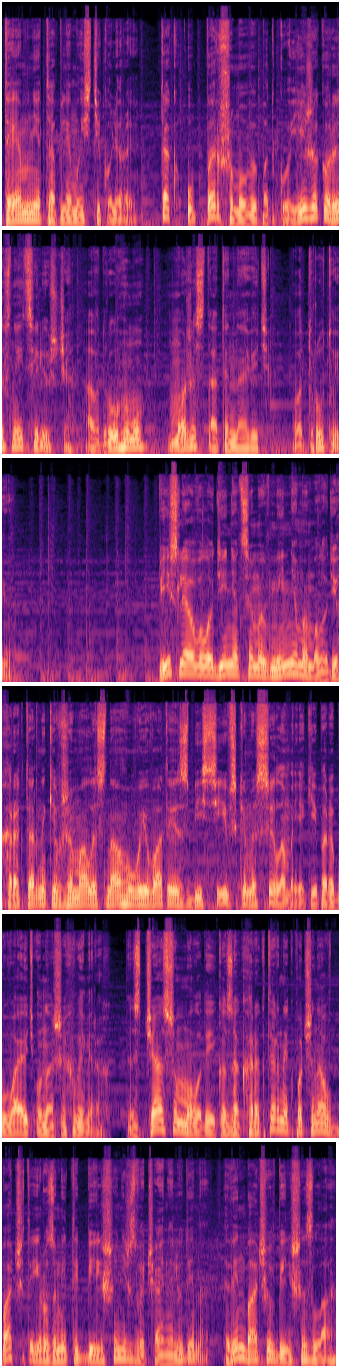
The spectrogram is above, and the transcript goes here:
темні та плямисті кольори. Так, у першому випадку їжа корисна і цілюща, а в другому може стати навіть отрутою. Після оволодіння цими вміннями молоді характерники вже мали снагу воювати з бісівськими силами, які перебувають у наших вимірах. З часом молодий козак-характерник починав бачити і розуміти більше, ніж звичайна людина. Він бачив більше зла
